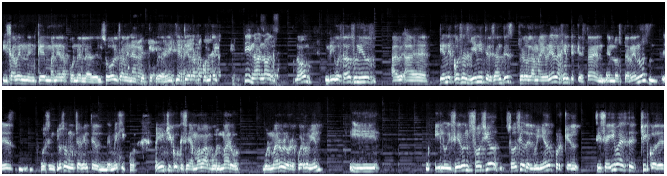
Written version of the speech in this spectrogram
y saben en qué manera ponerla del sol, saben en qué tierra, en qué tierra ponerla. Sí, no, no, no, digo, Estados Unidos tiene cosas bien interesantes, pero la mayoría de la gente que está en, en, los terrenos es, pues incluso mucha gente de México. Hay un chico que se llamaba Bulmaro, Bulmaro lo recuerdo bien, y, y lo hicieron socio, socio del viñedo porque el, si se iba este chico de,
